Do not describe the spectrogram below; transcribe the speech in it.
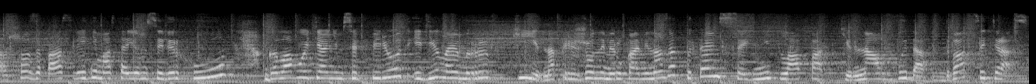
Хорошо, за последним остаемся вверху, головой тянемся вперед и делаем рывки напряженными руками назад, пытаемся соединить лопатки. На выдох 20 раз.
